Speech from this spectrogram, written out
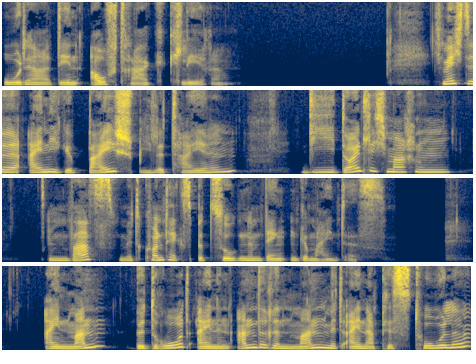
oder den Auftrag kläre. Ich möchte einige Beispiele teilen, die deutlich machen, was mit kontextbezogenem Denken gemeint ist. Ein Mann bedroht einen anderen Mann mit einer Pistole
